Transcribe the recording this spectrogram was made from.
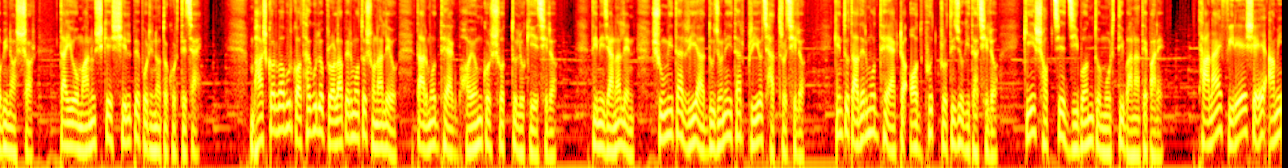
অবিনশ্বর, তাই ও মানুষকে শিল্পে পরিণত করতে চায়। ভাস্করবাবুর কথাগুলো প্রলাপের মতো শোনালেও তার মধ্যে এক ভয়ঙ্কর সত্য লুকিয়েছিল। তিনি জানালেন, সুমিত আর রিয়া দুজনেই তার প্রিয় ছাত্র ছিল, কিন্তু তাদের মধ্যে একটা অদ্ভুত প্রতিযোগিতা ছিল, কে সবচেয়ে জীবন্ত মূর্তি বানাতে পারে। থানায় ফিরে এসে আমি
